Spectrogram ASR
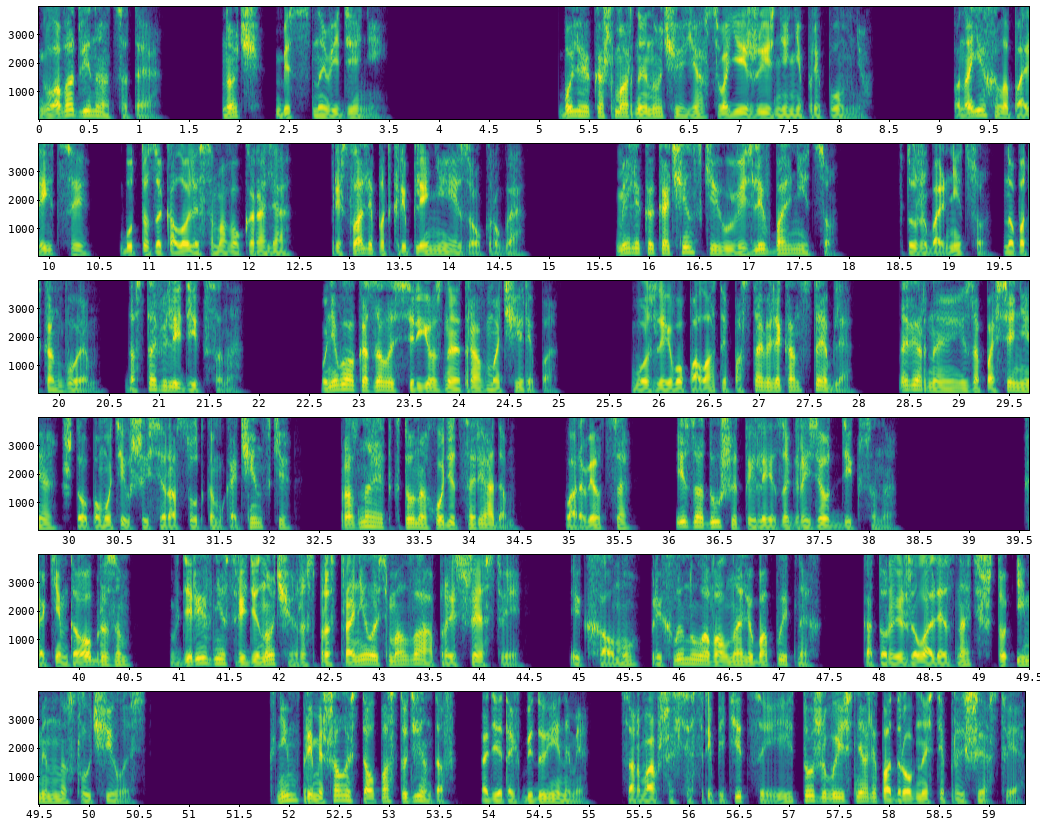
Глава 12. Ночь без сновидений. Более кошмарной ночи я в своей жизни не припомню. Понаехала полиции, будто закололи самого короля, прислали подкрепление из округа. Мелика Качинский увезли в больницу. В ту же больницу, но под конвоем, доставили Диксона. У него оказалась серьезная травма черепа. Возле его палаты поставили констебля — Наверное, из опасения, что помутившийся рассудком Качински прознает, кто находится рядом, ворвется и задушит или загрызет Диксона. Каким-то образом в деревне среди ночи распространилась молва о происшествии, и к холму прихлынула волна любопытных, которые желали знать, что именно случилось. К ним примешалась толпа студентов, одетых бедуинами, сорвавшихся с репетиции, и тоже выясняли подробности происшествия.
